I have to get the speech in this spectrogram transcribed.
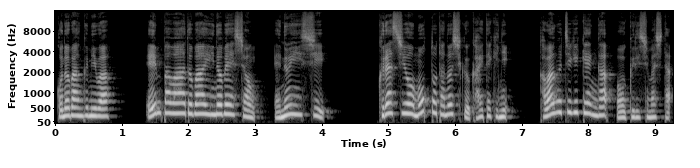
この番組はエンパワードバイイノベーション NEC 暮らしをもっと楽しく快適に川口技研がお送りしました。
